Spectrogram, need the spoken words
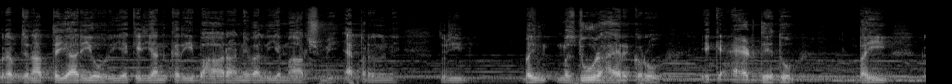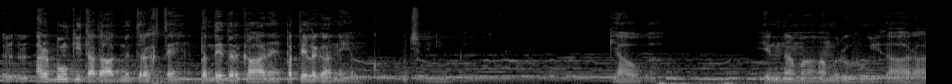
और अब जनाब तैयारी हो रही है कि यन करीब बाहर आने वाली है मार्च में, अप्रैल में। तो जी भाई मजदूर हायर करो, एक ऐड दे दो। भाई, अरबों की तादाद में दरख्त हैं, बंदे दरकार हैं, पत्ते लगाने हैं उनको। कुछ भी नहीं होगा। क्या होगा? इन्नमा अमरूहु इजारा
